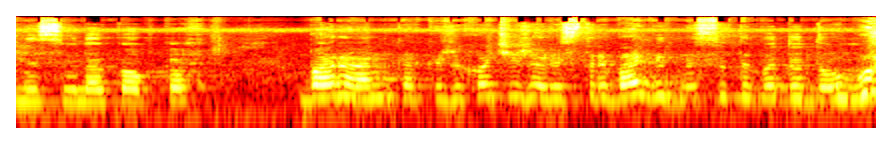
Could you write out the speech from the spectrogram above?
Несу на копках. Баранка. Каже, хочеш розстрибай, віднесу тебе додому.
